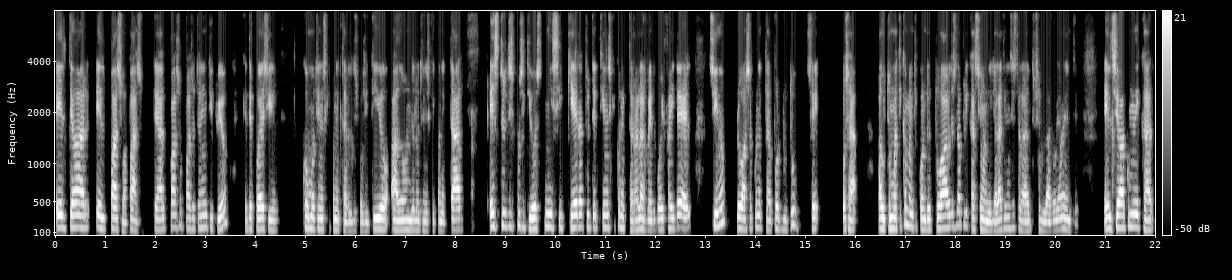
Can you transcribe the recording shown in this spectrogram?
él te va a dar el paso a paso, te da el paso a paso tan intuitivo que te puede decir cómo tienes que conectar el dispositivo, a dónde lo tienes que conectar, estos dispositivos ni siquiera tú te tienes que conectar a la red Wi-Fi de él, sino lo vas a conectar por Bluetooth. O sea, automáticamente cuando tú abres la aplicación y ya la tienes instalada en tu celular, obviamente, él se va a comunicar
